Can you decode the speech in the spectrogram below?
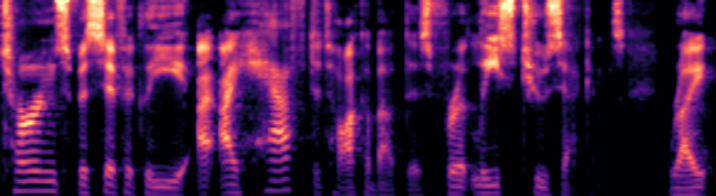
turn specifically I, I have to talk about this for at least two seconds right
